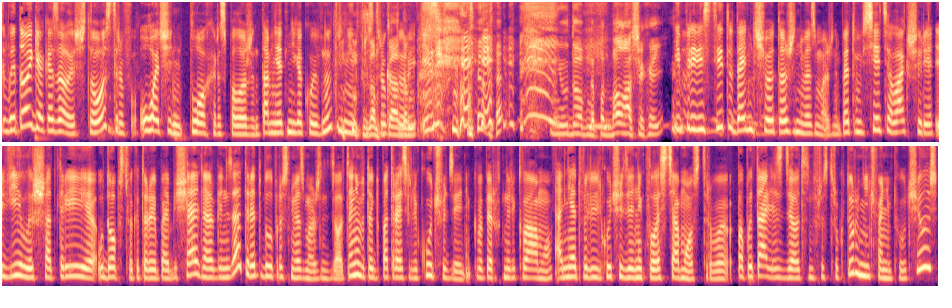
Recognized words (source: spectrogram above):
В итоге оказалось, что остров очень плохо расположен. Там нет никакой внутренней инфраструктуры. Неудобно, под балашихой. И привезти туда ничего тоже невозможно. Поэтому все эти лакшери, виллы, шатры, удобства, которые пообещали организаторы, это было просто невозможно сделать. Они в итоге потратили кучу денег, во-первых, на рекламу. Они отвалили кучу денег властям острова. Попытались сделать инфраструктуру, ничего не получилось.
